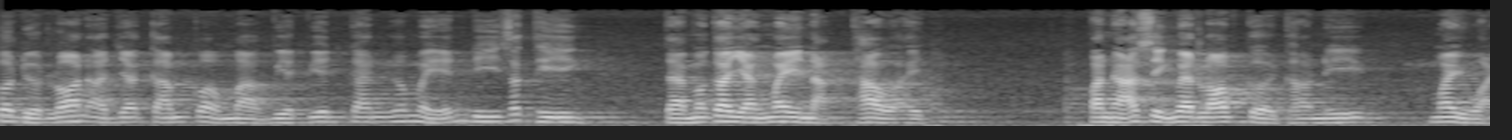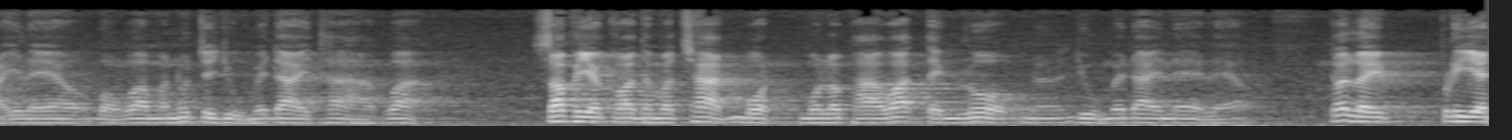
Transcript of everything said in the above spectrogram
ก็เดือดร้อนอาชญากรรมก็มากเบียดเบียนกันก็ไม่เห็นดีสักที แต่มันก็ยังไม่หนักเท่าไอ้ปัญหาสิ่งแวดล้อมเกิดคราวนี้ ไม่ไหวแล้ว บอกว่ามนุษย์จะอยู่ไม่ได้ถ้าหากว่าทรัพยากรธรรมชาติหมด มลภาวะเต็มโลกนะอยู่ไม่ได้แน่แล้ว ก็เลยเปลี่ยน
